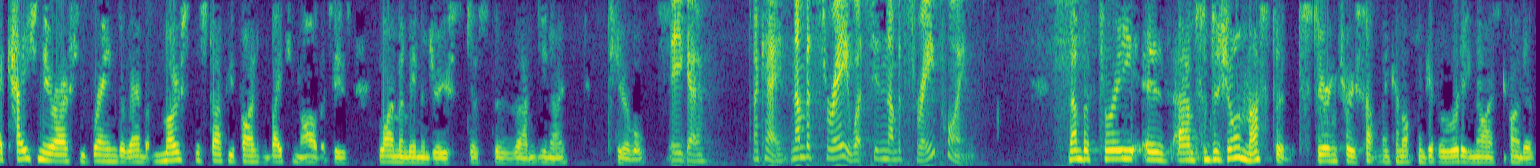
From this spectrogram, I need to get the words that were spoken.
occasionally there are a few brands around, but most of the stuff you find in the baking aisle that says lime and lemon juice just is, um, you know, terrible. there you go. Okay, number three. What's in number three point? Number three is um, some Dijon mustard. Stirring through something can often give a really nice kind of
